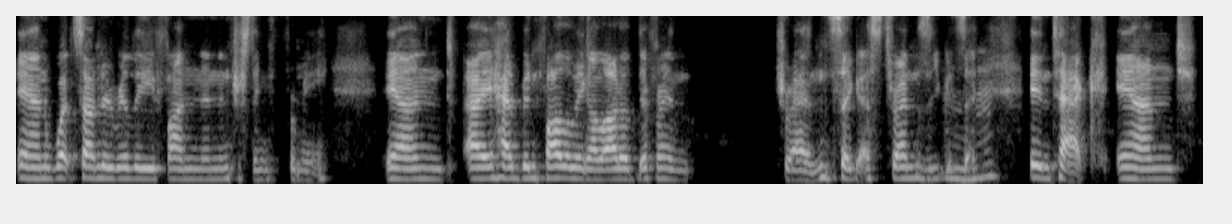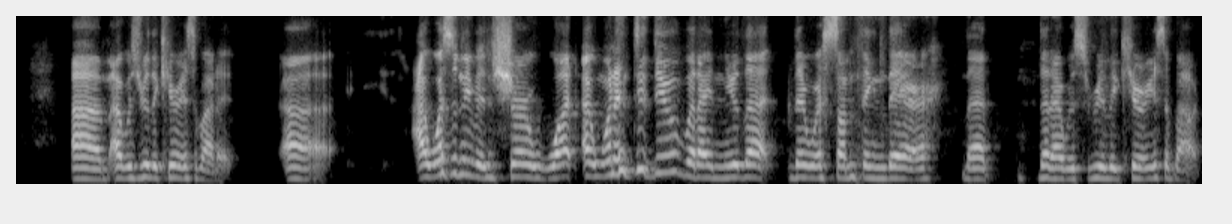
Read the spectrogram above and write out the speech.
and what sounded really fun and interesting for me. And I had been following a lot of different trends, I guess, trends you could mm-hmm. say, in tech. And um, I was really curious about it. Uh, I wasn't even sure what I wanted to do, but I knew that there was something there that that I was really curious about.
